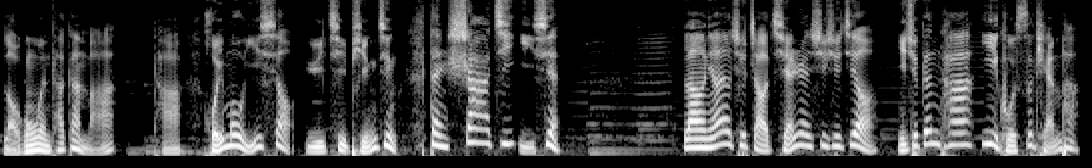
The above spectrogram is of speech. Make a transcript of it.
老公问她干嘛，她回眸一笑，语气平静，但杀机已现。老娘要去找前任叙叙旧，你去跟他忆苦思甜吧，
